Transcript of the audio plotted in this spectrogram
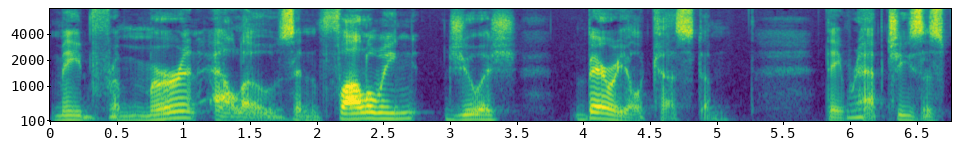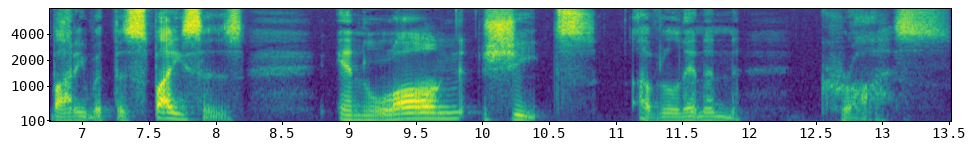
made from myrrh and aloes, and following Jewish burial custom. They wrapped Jesus' body with the spices in long sheets of linen cross.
